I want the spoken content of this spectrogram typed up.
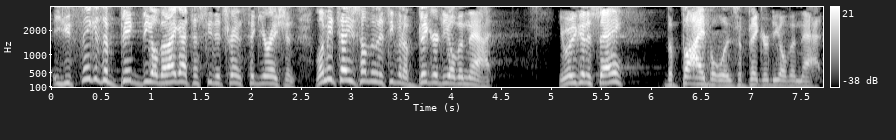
you think it's a big deal that I got to see the Transfiguration, let me tell you something that's even a bigger deal than that. You know what he's going to say? The Bible is a bigger deal than that.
